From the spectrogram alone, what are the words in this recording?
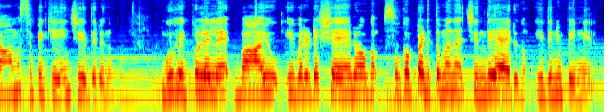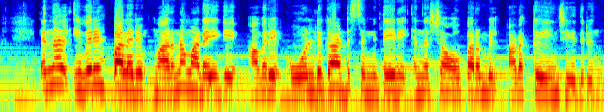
താമസിപ്പിക്കുകയും ചെയ്തിരുന്നു. ഗുഹയ്ക്കുള്ളിലെ വായു ഇവരുടെ ക്ഷയരോഗം സുഖപ്പെടുത്തുമെന്ന ചിന്തയായിരുന്നു ഇതിനു പിന്നിൽ. എന്നാൽ ഇവരിൽ പലരും മരണമടയുകയും അവരെ ഓൾഡ് ഗാർഡ് സെമിത്തേരി എന്ന ശവപ്പറമ്പിൽ അടക്കുകയും ചെയ്തിരുന്നു.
